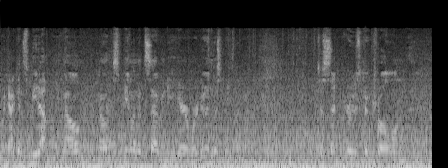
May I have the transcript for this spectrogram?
Like I can speed up. No, no, the speed limit's 70 here. We're doing the speed limit. Just set cruise control and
